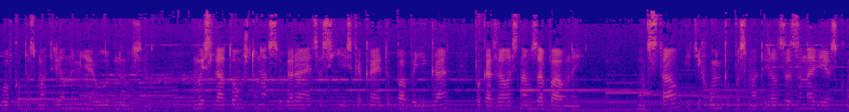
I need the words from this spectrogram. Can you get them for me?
Вовка посмотрел на меня и улыбнулся. Мысль о том, что нас собирается съесть какая-то баба-яга, показалась нам забавной. Он встал и тихонько посмотрел за занавеску.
